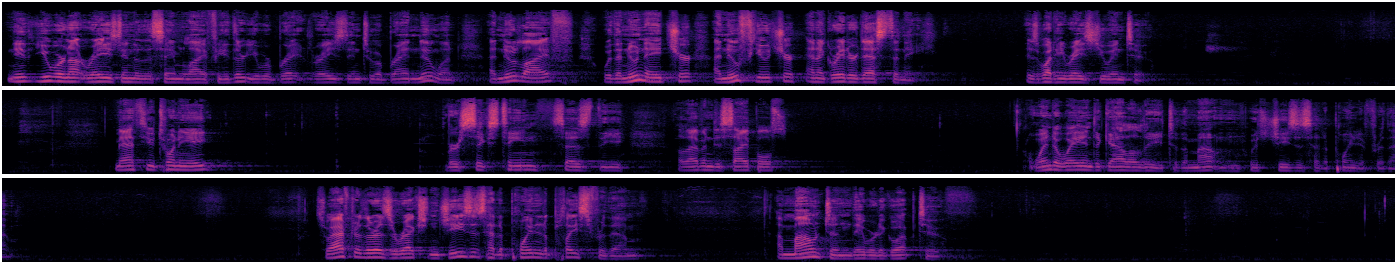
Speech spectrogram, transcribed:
You were not raised into the same life either. You were raised into a brand new one, a new life with a new nature, a new future, and a greater destiny, is what He raised you into. Matthew 28, verse 16 says, The 11 disciples went away into Galilee to the mountain which Jesus had appointed for them. So after the resurrection, Jesus had appointed a place for them, a mountain they were to go up to.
